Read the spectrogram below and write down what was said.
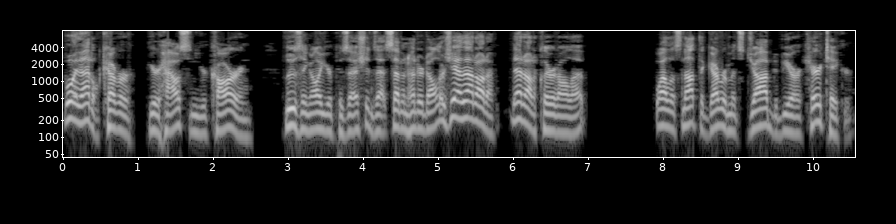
Boy, that'll cover your house and your car and losing all your possessions at $700. Yeah, that ought to, that ought to clear it all up. While it's not the government's job to be our caretaker,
